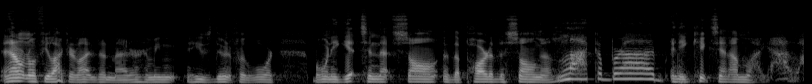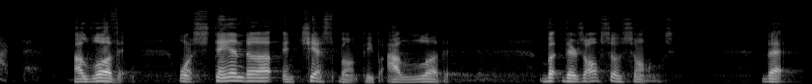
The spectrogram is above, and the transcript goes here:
And I don't know if you liked it or not, it doesn't matter. I mean, he was doing it for the Lord. But when he gets in that song, the part of the song of Like a Bride, and he kicks in, I'm like, I like that. I love it. I want to stand up and chest bump people. I love it. But there's also songs that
